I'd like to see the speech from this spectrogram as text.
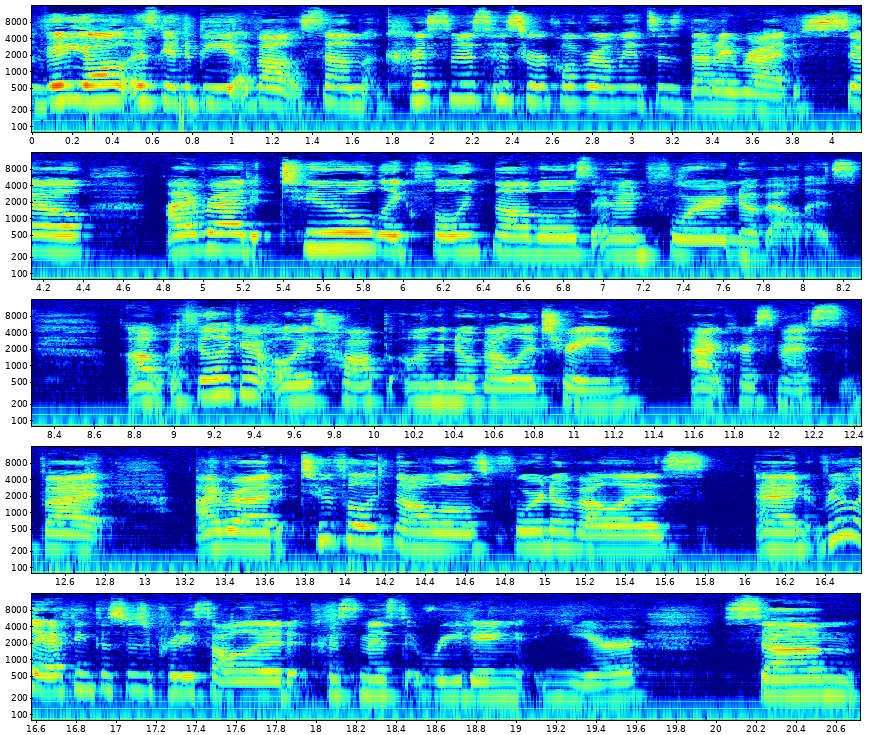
video is going to be about some Christmas historical romances that I read. So I read two like full-length novels and four novellas. Um, I feel like I always hop on the novella train at Christmas, but I read two full-length novels, four novellas, and really, I think this was a pretty solid Christmas reading year. Some,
